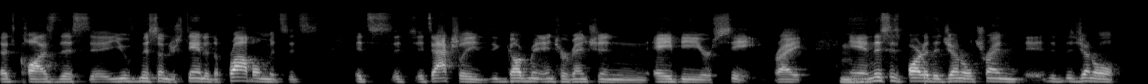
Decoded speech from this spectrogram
that's caused this. Uh, you've misunderstood the problem. It's it's it's it's it's actually government intervention A, B, or C, right? Mm-hmm. And this is part of the general trend, the general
